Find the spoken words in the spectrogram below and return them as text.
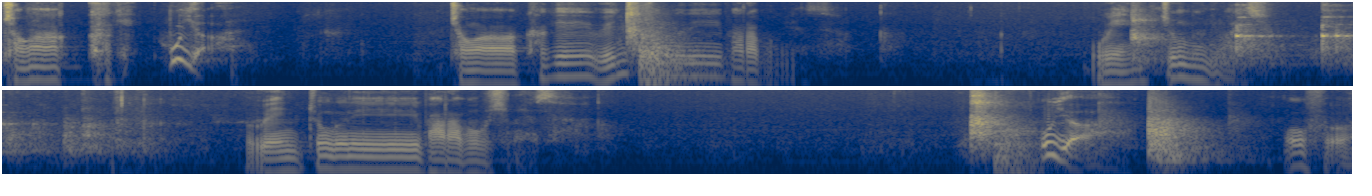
정확하게, 우야! 정확하게 왼쪽 눈이 바라보면서 왼쪽 눈이 말이죠. 왼쪽 눈이 바라보시면서 우야! 오호.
